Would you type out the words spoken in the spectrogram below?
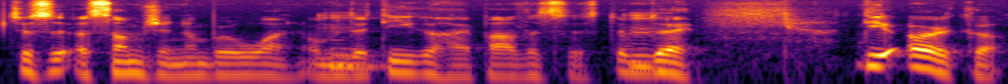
这是 assumption number one，我们的第一个 hypothesis，、对不对？第二个，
